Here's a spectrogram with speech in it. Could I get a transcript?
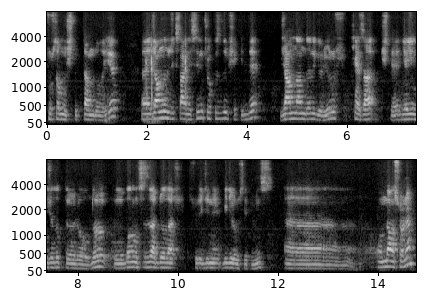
susamışlıktan dolayı e, canlı müzik sahnesinin çok hızlı bir şekilde canlandığını görüyoruz. Keza işte yayıncılık da öyle oldu. E, bağımsız radyolar sürecini biliyoruz hepimiz. E, ondan sonra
